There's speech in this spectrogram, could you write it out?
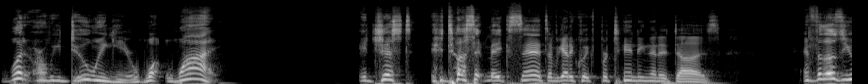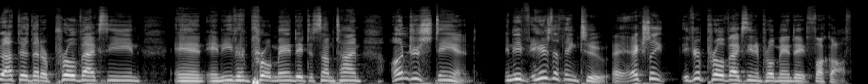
What are we doing here? What why? It just it doesn't make sense. I've got to quit pretending that it does. And for those of you out there that are pro-vaccine and and even pro-mandate to some time, understand. And if, here's the thing too. Actually, if you're pro-vaccine and pro-mandate, fuck off.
